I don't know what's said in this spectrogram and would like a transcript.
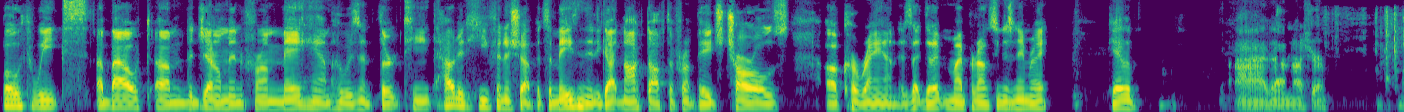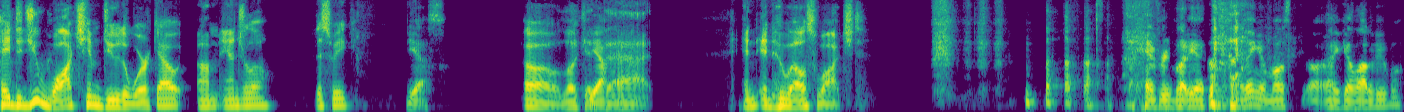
both weeks about um the gentleman from Mayhem who was in 13th. How did he finish up? It's amazing that he got knocked off the front page. Charles uh Karan. Is that did I, am I pronouncing his name right? Caleb. I, I'm not sure. Hey, did you watch him do the workout, um, Angelo, this week? Yes. Oh, look at Yeah. that. And and who else watched? Everybody, I think, I think it most, uh, like a lot of people.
